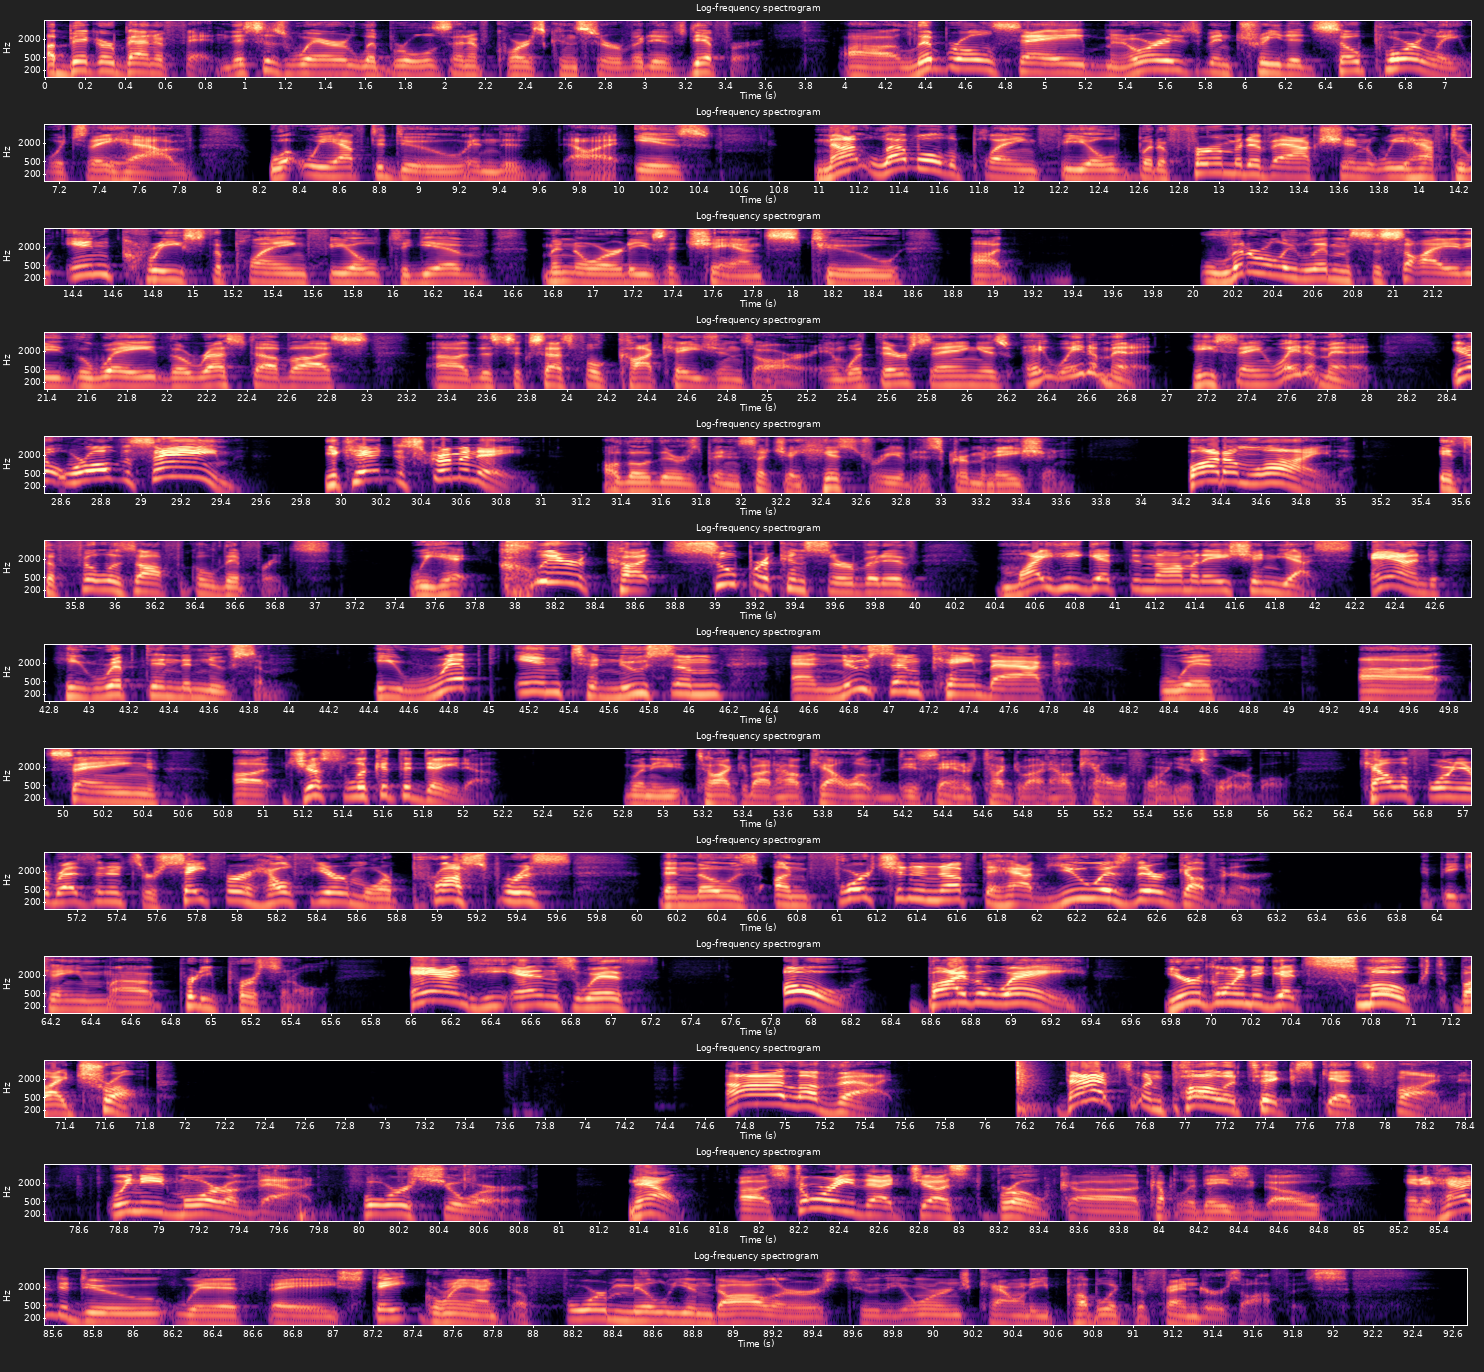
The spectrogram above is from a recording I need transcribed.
a bigger benefit. And this is where liberals and, of course, conservatives differ. Uh, liberals say minorities have been treated so poorly, which they have. What we have to do and uh, is not level the playing field, but affirmative action. We have to increase the playing field to give minorities a chance to uh, literally live in society the way the rest of us, uh, the successful Caucasians, are. And what they're saying is, hey, wait a minute. He's saying, wait a minute. You know, we're all the same. You can't discriminate. Although there's been such a history of discrimination. Bottom line, it's a philosophical difference. We had clear cut, super conservative. Might he get the nomination? Yes. And he ripped into Newsom. He ripped into Newsom, and Newsom came back with uh, saying, uh, just look at the data when he talked about how Cal- DeSantis talked about how California is horrible. California residents are safer, healthier, more prosperous than those unfortunate enough to have you as their governor it became uh, pretty personal. And he ends with, oh, by the way, you're going to get smoked by Trump. I love that. That's when politics gets fun. We need more of that for sure. Now, a story that just broke uh, a couple of days ago, and it had to do with a state grant of $4 million to the Orange County Public Defender's Office.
